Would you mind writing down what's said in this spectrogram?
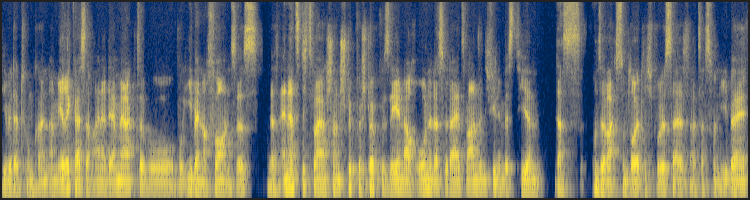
die wir da tun können. Amerika ist auch einer der Märkte, wo, wo eBay noch vor uns ist. Das ändert sich zwar schon Stück für Stück. Wir sehen auch, ohne dass wir da jetzt wahnsinnig viel investieren, dass unser Wachstum deutlich größer ist als das von eBay.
